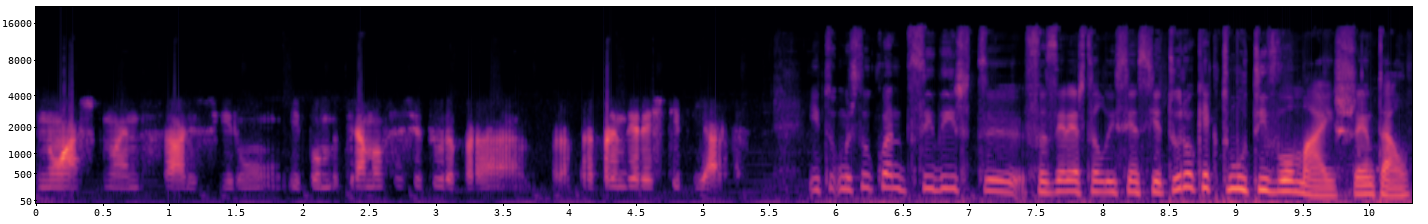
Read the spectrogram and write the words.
Não acho que não é necessário seguir um, e tirar uma licenciatura para, para, para aprender este tipo de arte. Tu, mas tu, quando decidiste fazer esta licenciatura, o que é que te motivou mais, então?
